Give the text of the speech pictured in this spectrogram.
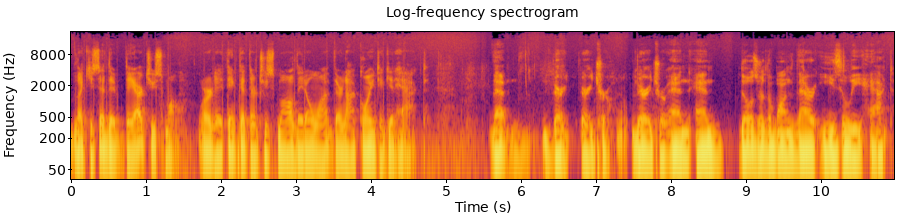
Like you said, they, they are too small, or they think that they're too small. They don't want. They're not going to get hacked. That very very true, very true. And and those are the ones that are easily hacked,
